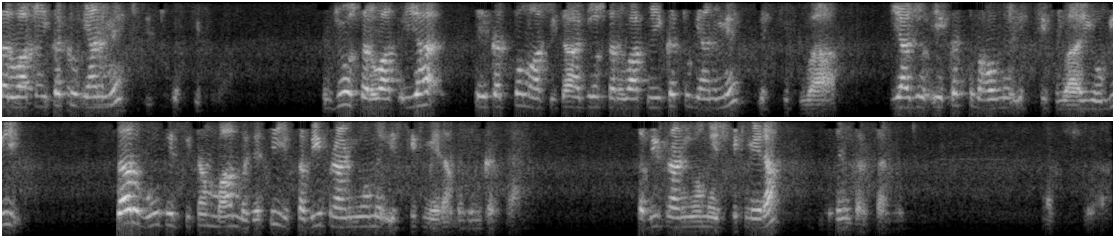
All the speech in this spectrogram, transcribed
सर्वात्मिकत्व ज्ञान में स्थित हुआ। जो सर्वात, यह एकत्व मासिका जो सर्वात्मिकत्व ज्ञान में स्थित हुआ, या जो एकत्व भाव में स्थित हुआ योगी सर्वभूत स्थितम माम भजती, सभी प्राणियों में स्थित मेरा भजन करता है। सभी प्राणियों में स्थित मेरा भजन करता है। अच्छा।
